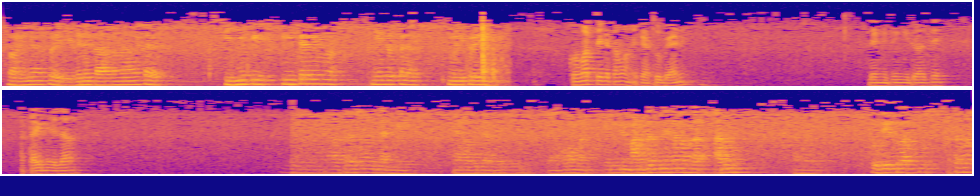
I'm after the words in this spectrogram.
ස්වාමීන් වහන්සේ යෙදෙන කාරණාවක සිහිය පිටවීම නේද උතන මුලික වෙන්නේ. කොහොමත් ඒක තමයි. ඒක නතු බෑනේ. දැන් ඉතින් ඊට පස්සේ අතයින වෙලා ආතරම දැන් මේ දැන් අපිට දැන් කොහොම එන්නේ මනසනේ තමයි අරුම සුදේශවත් තමයි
